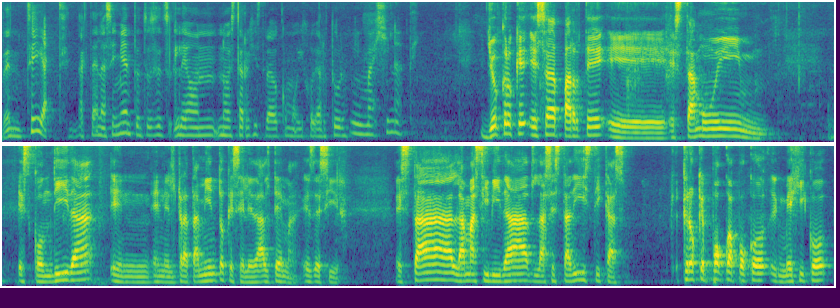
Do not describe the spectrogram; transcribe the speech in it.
en, sí, acta de nacimiento. Entonces, León no está registrado como hijo de Arturo. Imagínate. Yo creo que esa parte eh, está muy escondida en, el tratamiento que se le da al tema. Es decir, está la masividad, las estadísticas. Creo que poco a poco en México,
